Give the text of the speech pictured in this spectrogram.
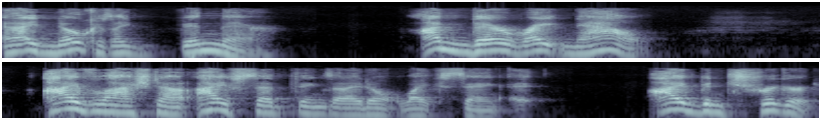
And I know because I've been there. I'm there right now. I've lashed out. I've said things that I don't like saying. I've been triggered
